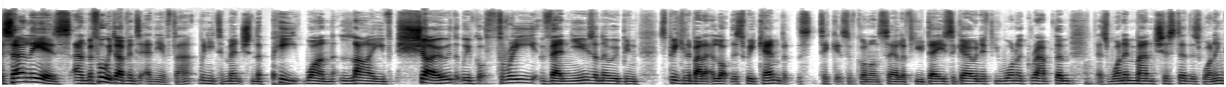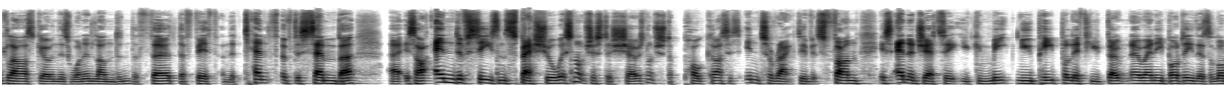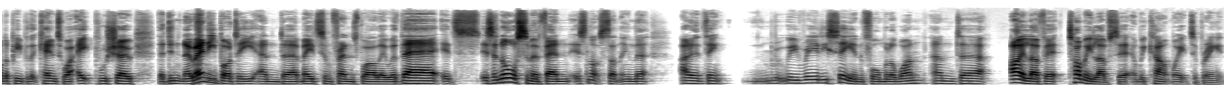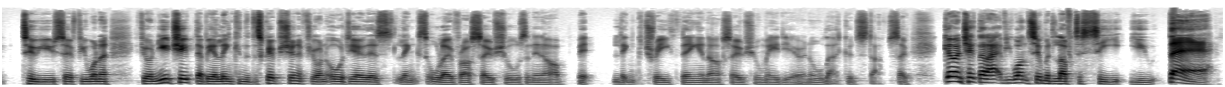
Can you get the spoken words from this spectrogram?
There certainly is. And before we dive into any of that, we need to mention the P1 live show that we've got three venues. I know we've been speaking about it a lot this weekend, but the tickets have gone on sale a few days ago. And if you want to grab them, there's one in Manchester, there's one in Glasgow, and there's one in London, the 3rd, the 5th, and the 10th of December. Uh, it's our end of season special. It's not just a show, it's not just a podcast, it's interactive, it's fun, it's energetic. You can meet new people if you don't know anybody. There's a lot of people that came to our April show that didn't know anybody and uh, made some friends while they were there. It's it's an awesome event. It's not something that I don't think we really see in Formula One, and uh, I love it. Tommy loves it, and we can't wait to bring it to you. So if you want to, if you're on YouTube, there'll be a link in the description. If you're on audio, there's links all over our socials and in our bit link tree thing in our social media and all that good stuff. So go and check that out if you want to. We'd love to see you there.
